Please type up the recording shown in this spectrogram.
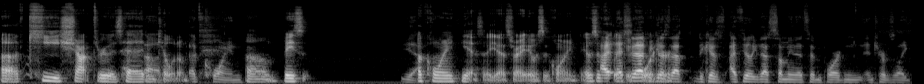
a key shot through his head and Uh, killed him. A coin. Um, basically, Yeah. a coin. Yes, yes, right. It was a coin. It was. A, I, like I say that because that because I feel like that's something that's important in terms of like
